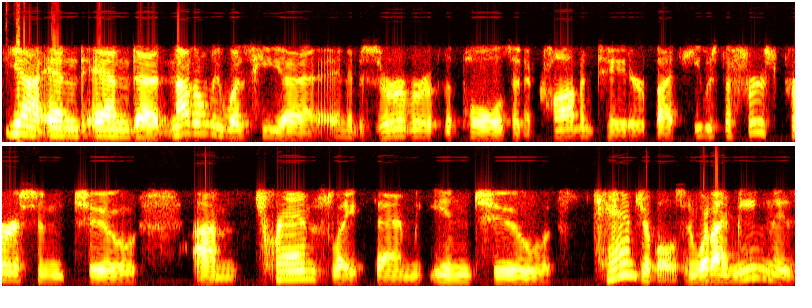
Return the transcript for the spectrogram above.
Yeah, and and uh, not only was he uh, an observer of the polls and a commentator, but he was the first person to um, translate them into tangibles. And what I mean is,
